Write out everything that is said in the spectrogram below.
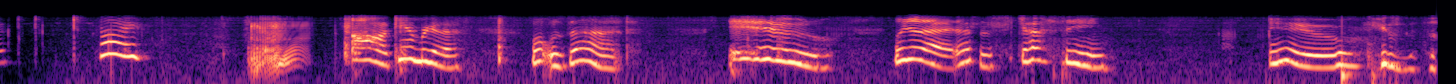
dude. Hi. Ah, oh, Cambria. What was that? Ew. Look at that. That's disgusting. Ew.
